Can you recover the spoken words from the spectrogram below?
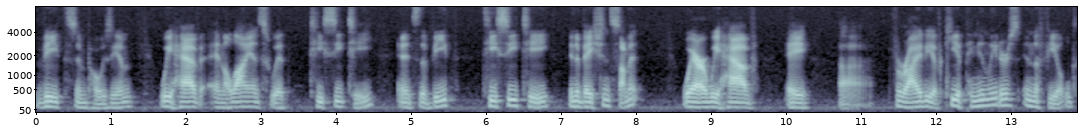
VEITH Symposium, we have an alliance with TCT, and it's the VEITH TCT Innovation Summit, where we have a uh, variety of key opinion leaders in the field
